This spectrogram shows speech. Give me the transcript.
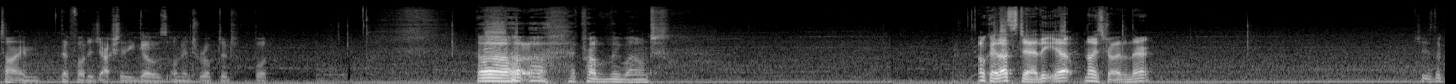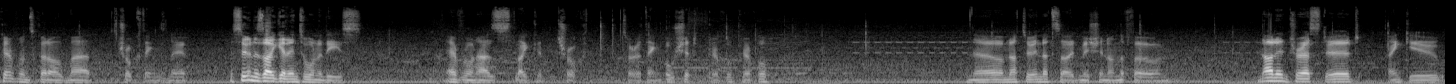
time the footage actually goes uninterrupted, but uh, it probably won't. Okay, that's dead. Yep, nice driving there. Jeez, look, everyone's got all mad truck things now. As soon as I get into one of these, everyone has like a truck sort of thing. Oh shit, careful, careful. No, I'm not doing that side mission on the phone. Not interested. Thank you.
